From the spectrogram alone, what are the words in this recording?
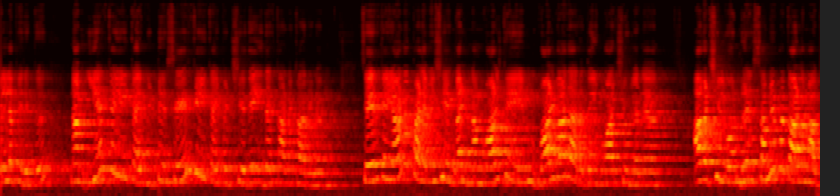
வெள்ளப்பெருக்கு? நாம் இயற்கையை கைவிட்டு கைப்பற்றியதே இதற்கான காரணம். செயற்கையான பல விஷயங்கள் நம் வாழ்க்கையையும் வாழ்வாதாரத்தையும் மாற்றியுள்ளன. அவற்றில் ஒன்று சமீப காலமாக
